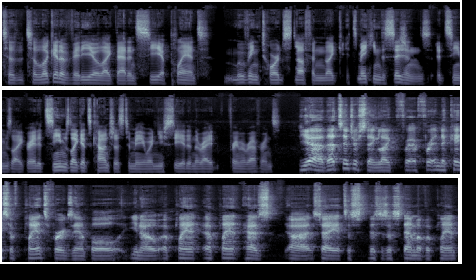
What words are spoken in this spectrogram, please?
to to look at a video like that and see a plant moving towards stuff and like it's making decisions it seems like right it seems like it's conscious to me when you see it in the right frame of reference Yeah, that's interesting. Like for, for in the case of plants, for example, you know, a plant a plant has uh, say it's a this is a stem of a plant.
